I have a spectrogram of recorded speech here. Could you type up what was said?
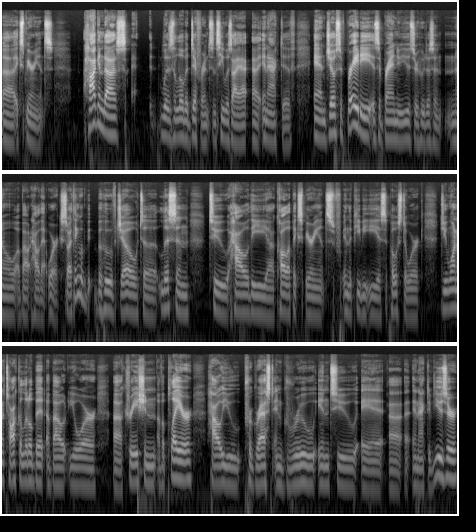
uh, experience. Haagen Dazs was a little bit different since he was uh, inactive, and Joseph Brady is a brand new user who doesn't know about how that works. So I think it would behoove Joe to listen to how the uh, call up experience in the PBE is supposed to work. Do you want to talk a little bit about your uh, creation of a player, how you progressed and grew into a uh, an active user,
